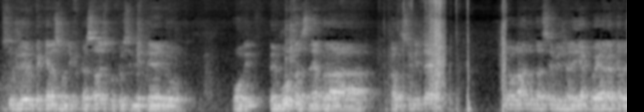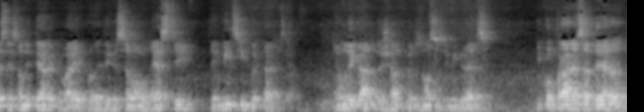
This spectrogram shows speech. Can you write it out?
surgiram pequenas modificações, porque o cemitério houve permutas né, para o cemitério. E ao lado da cervejaria Coera, aquela extensão de terra que vai para direção ao leste, tem 25 hectares lá. É um legado deixado pelos nossos imigrantes que compraram essa terra,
